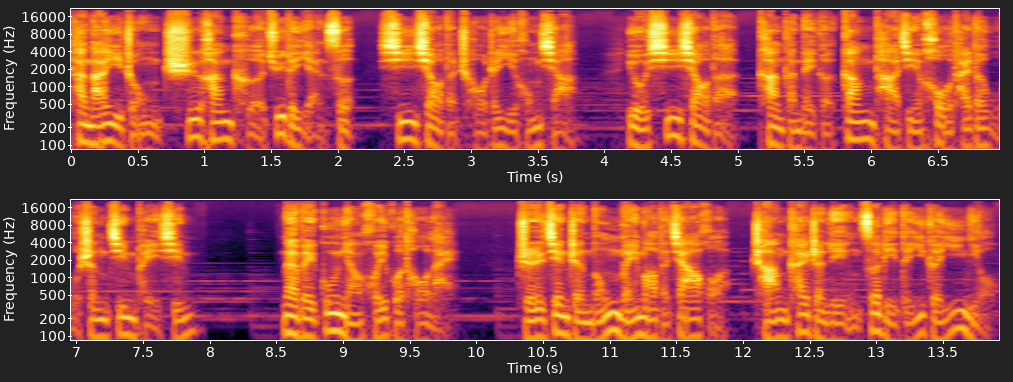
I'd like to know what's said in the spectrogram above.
她拿一种痴憨可掬的眼色，嬉笑的瞅着易红霞，又嬉笑的看看那个刚踏进后台的武生金佩新。那位姑娘回过头来，只见这浓眉毛的家伙敞开着领子里的一个衣纽。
